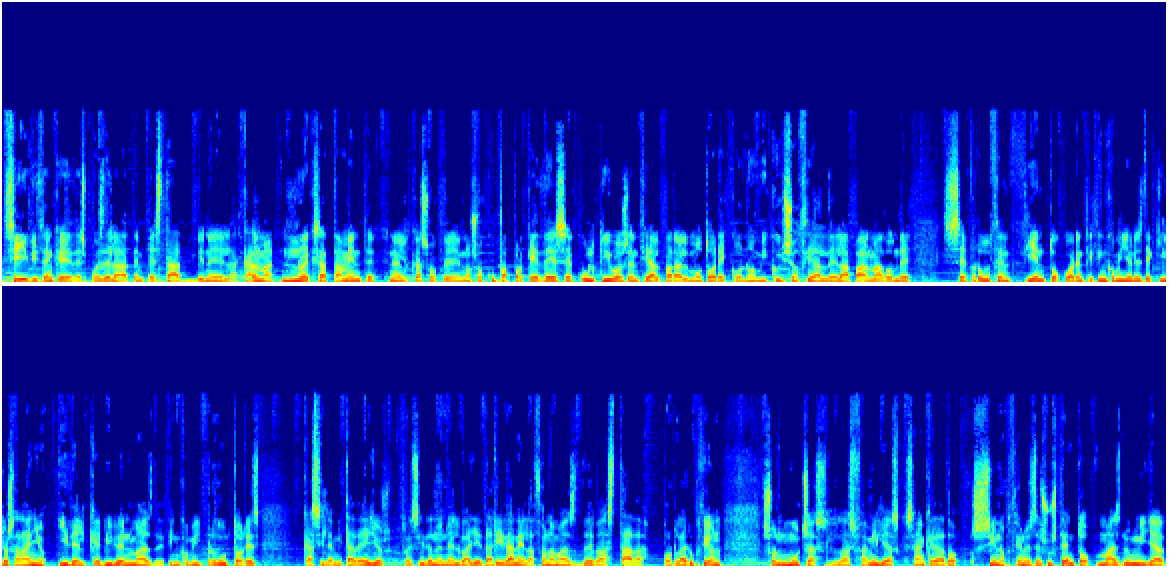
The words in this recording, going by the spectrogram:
Sí, dicen que después de la tempestad viene la calma, no exactamente en el caso que nos ocupa, porque de ese cultivo esencial para el motor económico y social de La Palma, donde se producen 145 millones de kilos al año y del que viven más de 5.000 productores, casi la mitad de ellos residen en el Valle de Aridane, la zona más devastada por la erupción. Son muchas las familias que se han quedado sin opciones de sustento. Más de un millar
